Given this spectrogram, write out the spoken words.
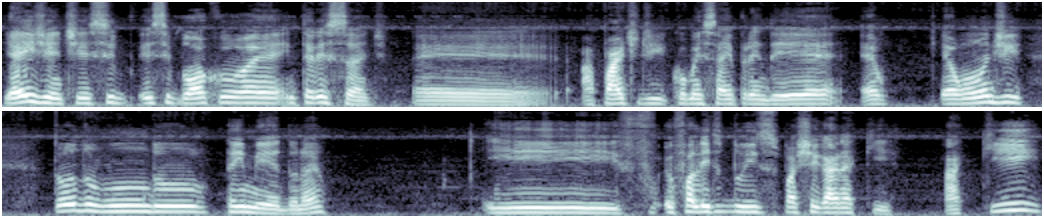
E aí, gente, esse, esse bloco é interessante. É, a parte de começar a empreender é, é onde todo mundo tem medo, né? E eu falei tudo isso para chegar aqui. Aqui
